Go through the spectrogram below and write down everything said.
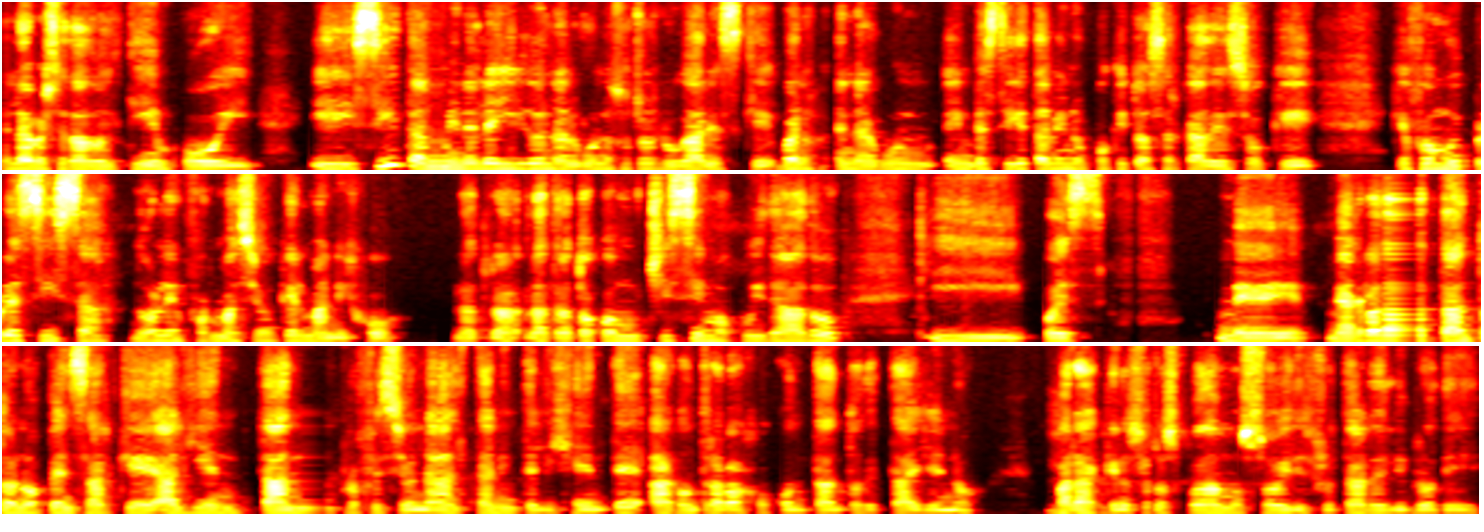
el haberse dado el tiempo y, y sí, también he leído en algunos otros lugares que, bueno, en algún, investigué también un poquito acerca de eso, que, que fue muy precisa, ¿no? La información que él manejó. La, la trató con muchísimo cuidado y pues me, me, agrada tanto, ¿no? Pensar que alguien tan profesional, tan inteligente, haga un trabajo con tanto detalle, ¿no? Para que nosotros podamos hoy disfrutar del libro de,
